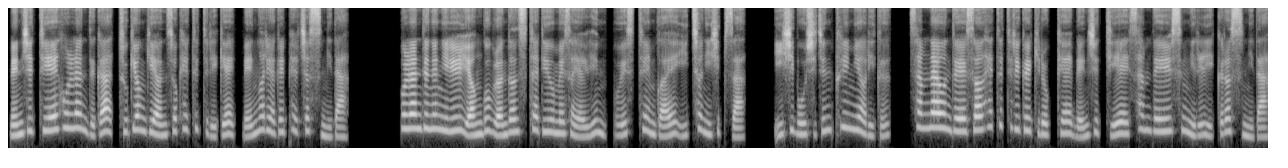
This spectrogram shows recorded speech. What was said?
맨시티의 홀란드가 두 경기 연속 해트트릭에 맹활약을 펼쳤습니다. 홀란드는 1일 영국 런던 스타디움에서 열린 웨스트햄과의 2024 25 시즌 프리미어리그 3라운드에서 해트트릭을 기록해 맨시티의 3대1 승리를 이끌었습니다.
